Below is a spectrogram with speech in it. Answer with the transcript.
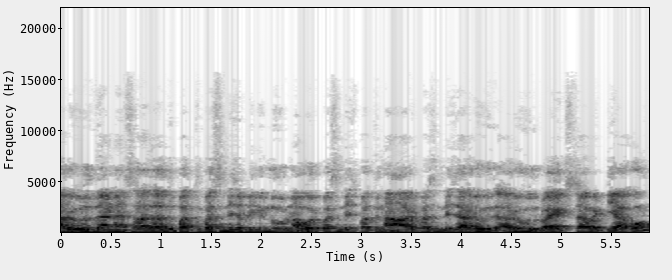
அறுபது தானே. சார் அதாவது பத்து பர்சன்டேஜ் அப்படிங்கிறது நூறுனா ஒரு பர்சன்டேஜ் பத்துனா ஆறு பர்சன்டேஜ் அறுபது. அறுபது ரூபாய் எக்ஸ்ட்ரா வட்டி ஆகும்.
